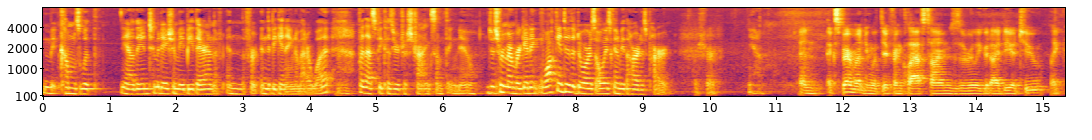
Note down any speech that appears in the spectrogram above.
it comes with you know the intimidation may be there in the in the in the beginning no matter what mm-hmm. but that's because you're just trying something new just remember getting walking through the door is always going to be the hardest part for sure yeah And experimenting with different class times is a really good idea too. Like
